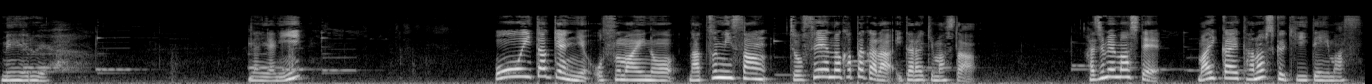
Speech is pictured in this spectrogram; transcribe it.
メールや。なになに大分県にお住まいの夏美さん、女性の方からいただきました。はじめまして、毎回楽しく聞いています。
